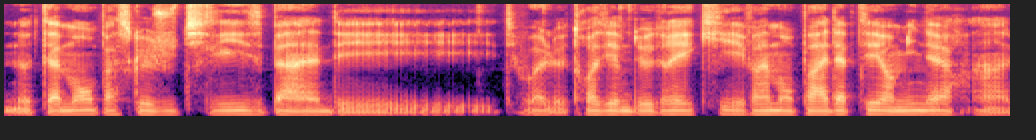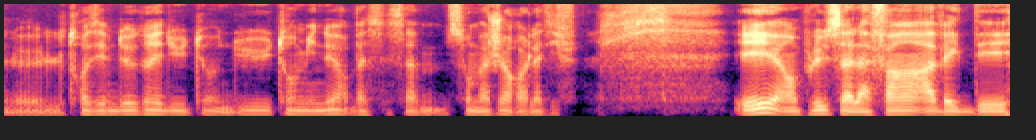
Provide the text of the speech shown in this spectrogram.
notamment parce que j'utilise ben, des, tu vois, le troisième degré qui est vraiment pas adapté en mineur. hein. Le, troisième degré du, ton- du ton mineur, ben, c'est son majeur relatif. Et en plus, à la fin, avec des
